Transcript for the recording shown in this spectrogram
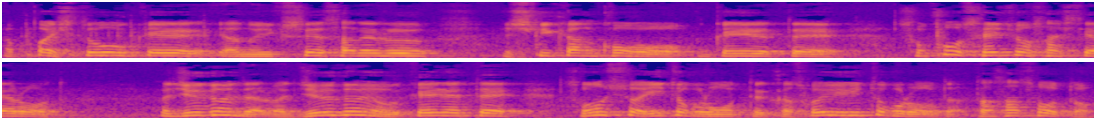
やっぱり人を受けあの育成される指揮官候補を受け入れてそこを成長させてやろうと。従業員であれば従業員を受け入れてその人はいいところを持ってるからそういういいところを出さそうと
